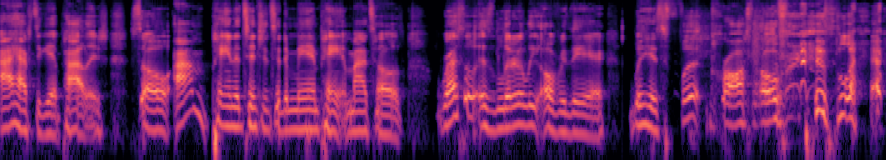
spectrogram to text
I have to get polished, so I'm paying attention to the man painting my toes. Russell is literally over there with his foot crossed over his lap,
